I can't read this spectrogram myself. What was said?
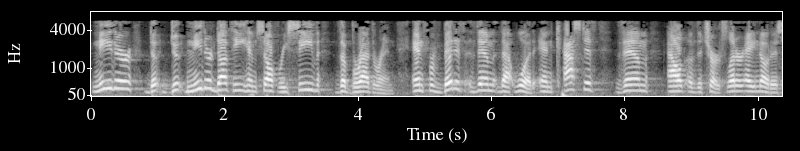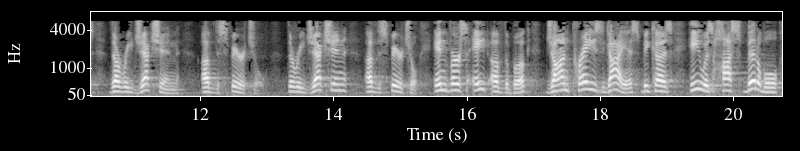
Neither, do, do, neither doth he himself receive the brethren, and forbiddeth them that would, and casteth them out of the church. Letter A, notice, the rejection of the spiritual. The rejection of the spiritual. In verse 8 of the book, John praised Gaius because he was hospitable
